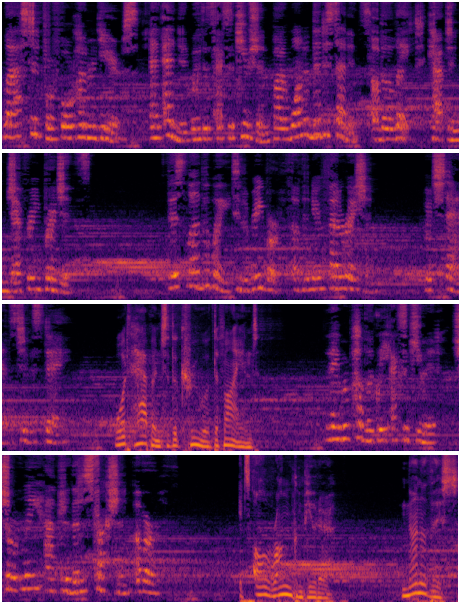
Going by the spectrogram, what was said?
lasted for 400 years and ended with its execution by one of the descendants of the late Captain Jeffrey Bridges. This led the way to the rebirth of the new Federation, which stands to this day. What happened to the crew of Defiant? They were publicly executed shortly after the destruction of Earth. It's all wrong, computer. None of this,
